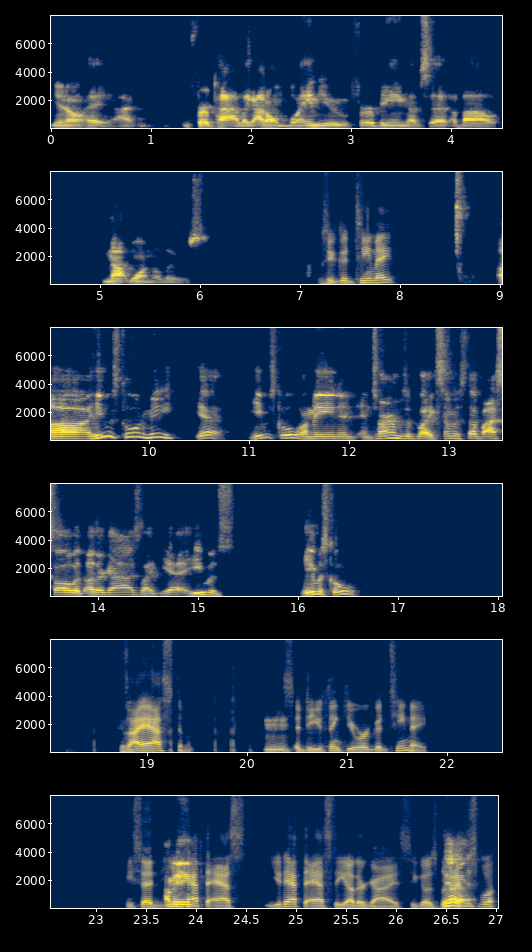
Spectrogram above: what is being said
you know, hey, I for Pat. Like I don't blame you for being upset about not wanting to lose. Was he a good teammate? Uh, he was cool to me. Yeah, he was cool. I mean, in, in terms of like some of the stuff I saw with other guys, like yeah, he was he was cool. Because I asked him, Mhm. I said, "Do you think you were a good teammate?" He said, I "You mean- have to ask. You'd have to ask the other guys." He goes, "But I just want."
